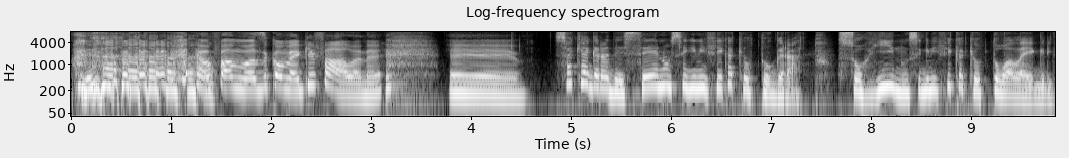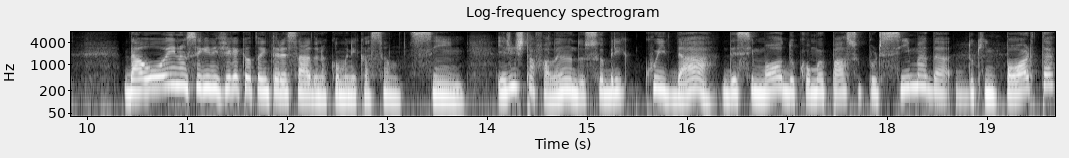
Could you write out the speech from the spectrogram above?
é o famoso como é que fala, né? É... Só que agradecer não significa que eu tô grato. Sorrir não significa que eu tô alegre. Dar oi não significa que eu estou interessado na comunicação. Sim. E a gente está falando sobre cuidar desse modo como eu passo por cima da, do que importa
